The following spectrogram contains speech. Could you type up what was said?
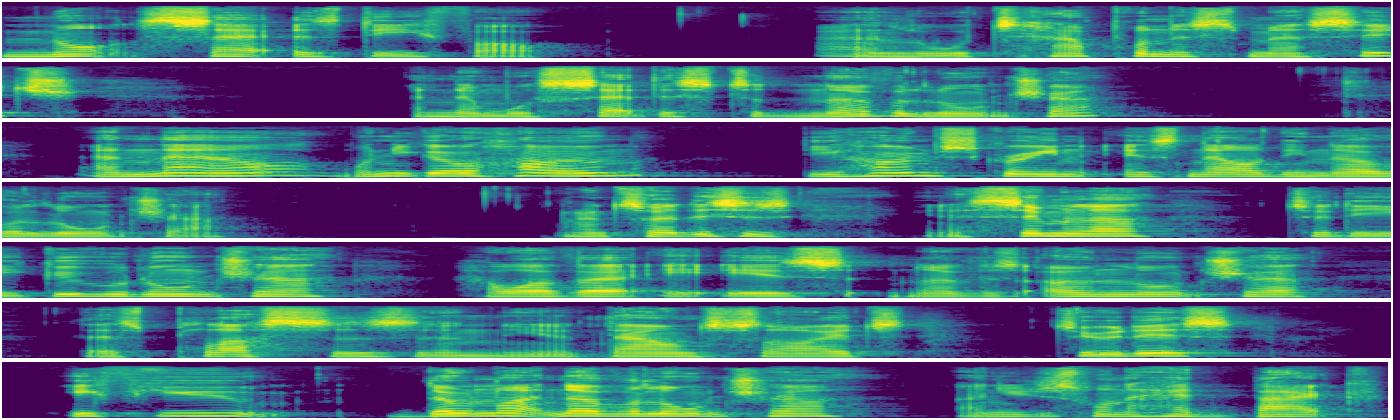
not set as default. Ah. And we'll tap on this message and then we'll set this to the Nova launcher. And now when you go home, the home screen is now the Nova launcher. And so this is you know, similar to the Google launcher, However, it is Nova's own launcher. There's pluses and you know, downsides to this. If you don't like Nova Launcher and you just want to head back,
